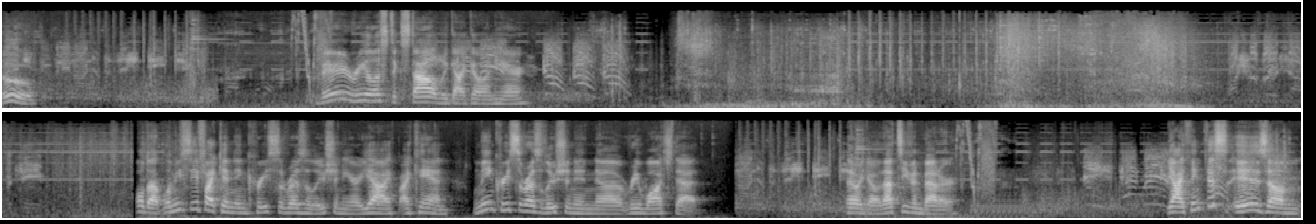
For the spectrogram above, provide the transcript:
Ooh. Very realistic style we got going here. Hold up, let me see if I can increase the resolution here. Yeah, I, I can. Let me increase the resolution and uh, rewatch that. There we go, that's even better. Yeah, I think this is, um,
